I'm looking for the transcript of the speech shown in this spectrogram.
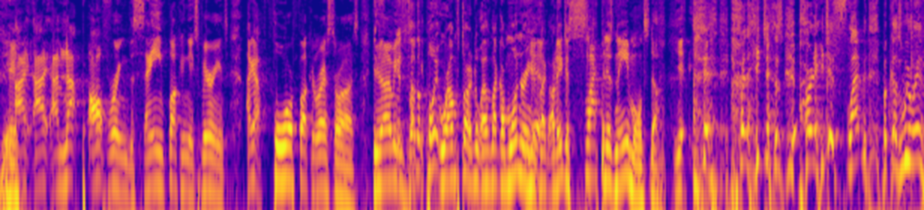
Yeah. I, I I'm not offering the same fucking experience. I got four fucking restaurants. You know what I mean? It's to the point where I'm starting to, I was like, I'm wondering, Yeah. it's like, are they just slapping his name on stuff? Yeah. are they just, are they just slapping? Because we were in,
